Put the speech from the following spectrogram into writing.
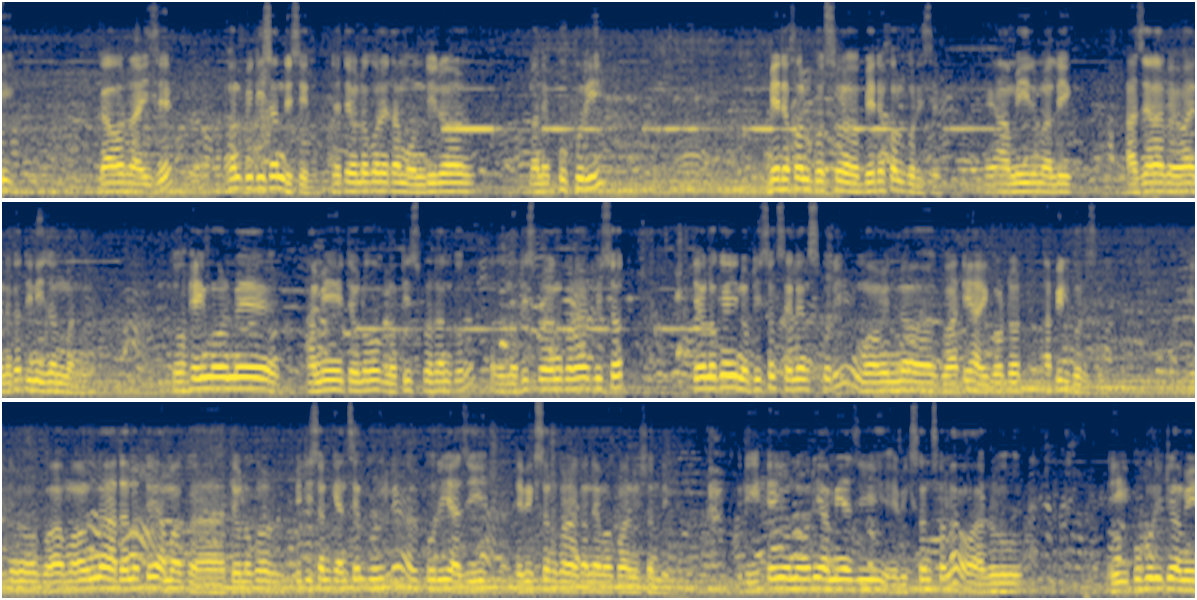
গাঁৱৰ ৰাইজে এখন পিটিশ্যন দিছিল যে তেওঁলোকৰ এটা মন্দিৰৰ মানে পুখুৰী বেদখল বেদখল কৰিছে। আমিৰ মালিক হাজাৰা বেৱা এনেকুৱা তিনিজন মানুহ। তো সেই মৰ্মে আমি তেওঁলোকক নটিচ প্ৰদান কৰোঁ। আৰু নটিচ প্ৰদান কৰাৰ পিছত তেওঁলোকে এই নটিচক চেলেঞ্জ কৰি মহামান্য গুৱাহাটী হাইকোৰ্টত আপিল কৰিছিল কিন্তু মহামান্য আদালতে আমাক তেওঁলোকৰ পিটিশ্যন কেঞ্চেল কৰিলে আৰু কৰি আজি এভিকশ্যন কৰাৰ কাৰণে আমাক পাৰ্মিশ্যন দিলে। গতিকে সেই অনুসৰি আমি আজি এভিকশ্যন চলাওঁ আৰু এই পুখুৰীটো আমি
